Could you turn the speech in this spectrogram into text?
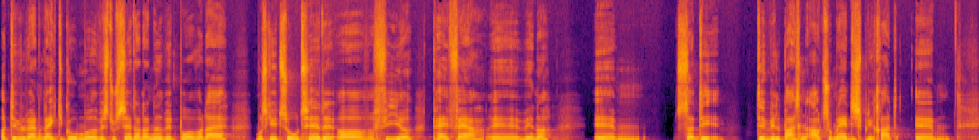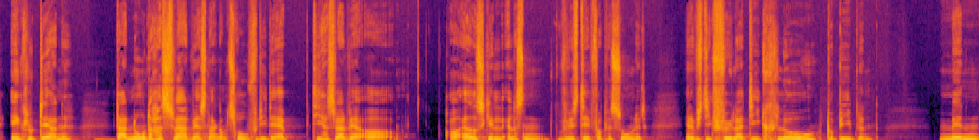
og det vil være en rigtig god måde, hvis du sætter dig ned ved et bord, hvor der er måske to tætte og fire perifære øh, venner, øh, så det, det vil bare sådan automatisk blive ret øh, inkluderende. Der er nogen, der har svært ved at snakke om tro, fordi det er, de har svært ved at, at adskille, eller sådan, hvis det er for personligt, eller hvis de ikke føler, at de er kloge på Bibelen, men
